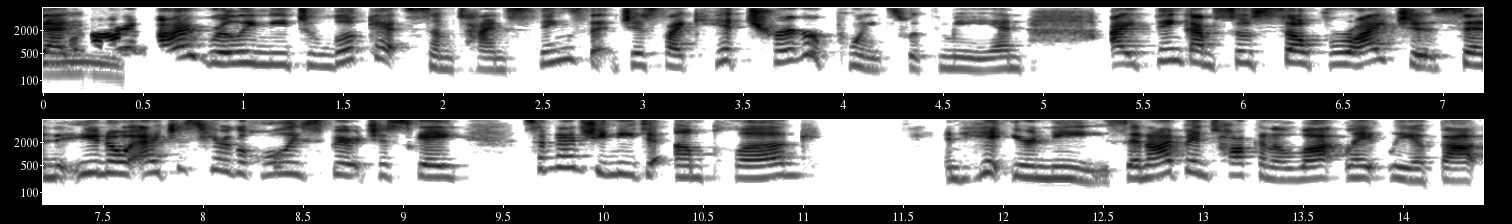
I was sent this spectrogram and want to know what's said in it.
that mm. I, I really need to look at sometimes things that just like hit trigger points with me. And I think I'm so self righteous. And, you know, I just hear the Holy Spirit just say, sometimes you need to unplug and hit your knees. And I've been talking a lot lately about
